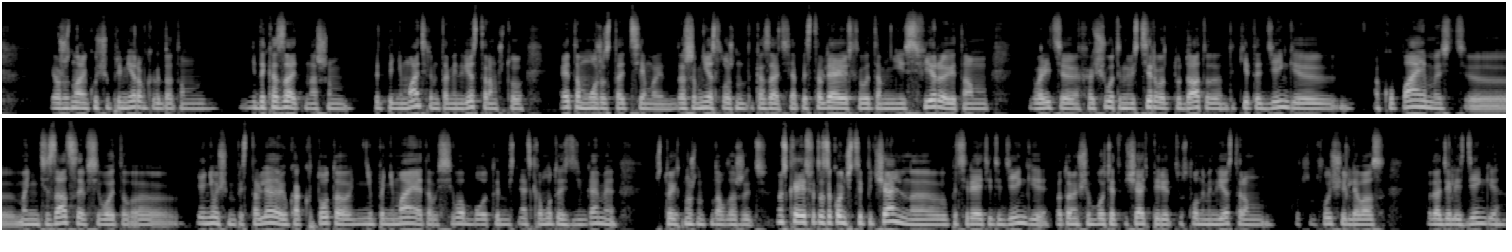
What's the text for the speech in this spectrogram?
Я уже знаю кучу примеров, когда там не доказать нашим предпринимателям, там, инвесторам, что это может стать темой. Даже мне сложно доказать. Я представляю, если вы там не из сферы, и там говорите, хочу вот инвестировать туда-то, такие-то деньги, окупаемость, э, монетизация всего этого. Я не очень представляю, как кто-то, не понимая этого всего, будет объяснять кому-то с деньгами, что их нужно туда вложить. Ну, скорее всего, это закончится печально, вы потеряете эти деньги, потом еще будете отвечать перед условным инвестором, в худшем случае для вас, куда делись деньги.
